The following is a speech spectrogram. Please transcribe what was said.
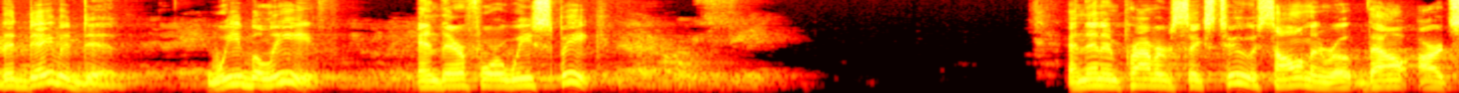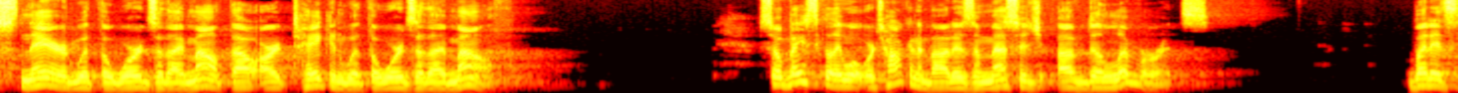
that David did. We believe, and therefore we speak. And then in Proverbs 6 2, Solomon wrote, Thou art snared with the words of thy mouth, thou art taken with the words of thy mouth. So basically, what we're talking about is a message of deliverance. But it's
